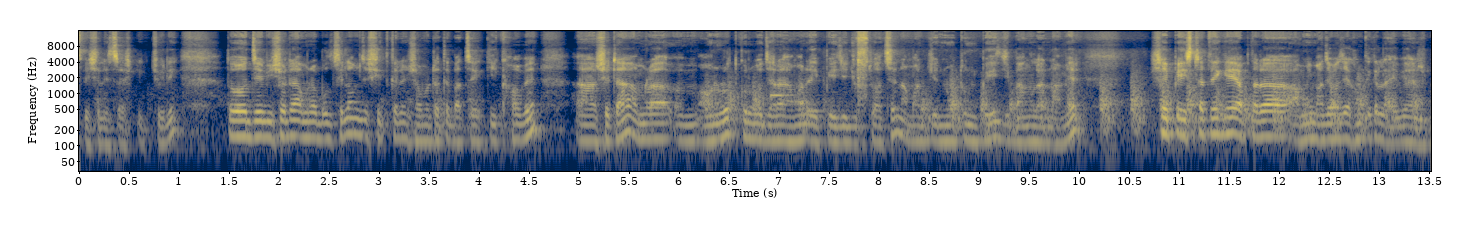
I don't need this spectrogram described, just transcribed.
স্পেশালিস্ট অ্যাকচুয়ালি তো যে বিষয়টা আমরা বলছিলাম যে, শীতকালীন সময়টাতে বাচ্চাকে কী খাওয়াবেন সেটা আমরা অনুরোধ করব যারা আমার এই পেজে যুক্ত আছেন, আমার যে নতুন পেজ বাংলা নামের সেই পেজটা থেকে আপনারা, আমি মাঝে মাঝে এখন থেকে লাইভে আসব,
